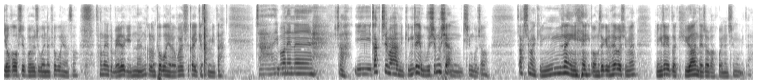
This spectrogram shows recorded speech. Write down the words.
여과 없이 보여주고 있는 표본이어서 상당히 또 매력이 있는 그런 표본이라고 할 수가 있겠습니다. 자 이번에는 자 이 작지만 굉장히 무시무시한 친구죠. 작지만 굉장히 검색을 해보시면 굉장히 또 귀한 대접을 받고 있는 친구입니다.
